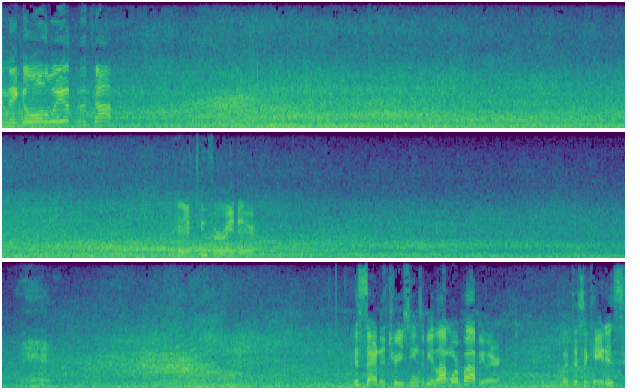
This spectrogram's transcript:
And they go all the way up to the top. Hey, a twofer right there. Man. This side of the tree seems to be a lot more popular with the cicadas.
